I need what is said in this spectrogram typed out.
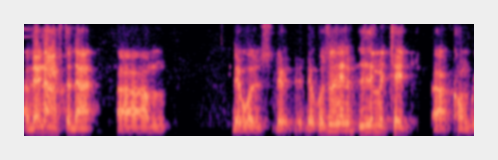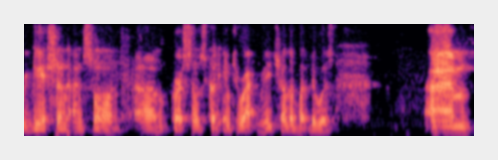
And then after that, um, there was there, there was a little limited uh, congregation and so on. Um, persons could interact with each other, but there was um,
